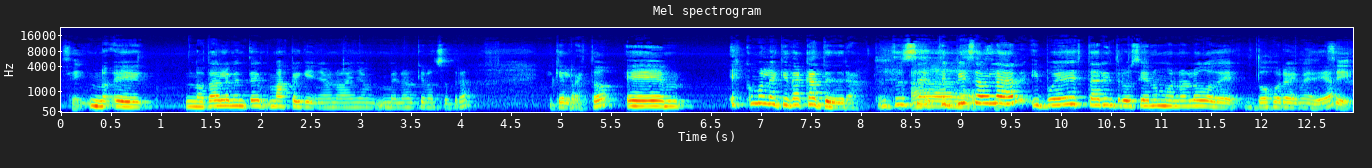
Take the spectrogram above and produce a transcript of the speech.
Sí. no- eh, notablemente más pequeña, unos años menor que nosotras y que el resto, eh, es como la que da cátedra. Entonces Ah, te empieza a hablar y puede estar introducida en un monólogo de dos horas y media. Sí,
